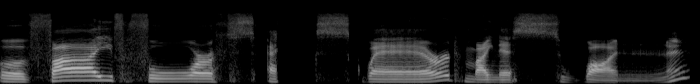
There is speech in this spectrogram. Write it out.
of 5 fourths x squared minus 1.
